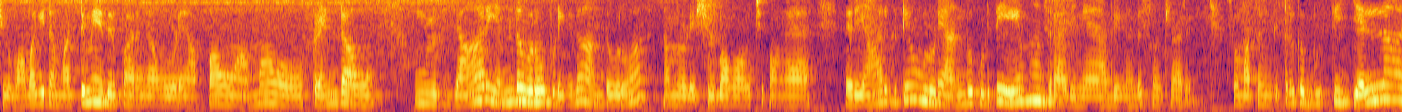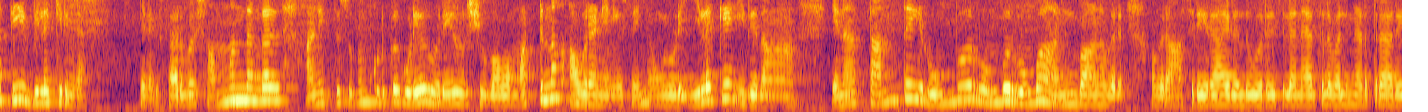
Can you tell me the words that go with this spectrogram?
சிவபாபா கிட்ட மட்டுமே எதிர்பாருங்க. உங்களுடைய அப்பாவும் அம்மாவும் ஃப்ரெண்டாகவும் உங்களுக்கு யார் எந்த உறவு பிடிக்குதோ அந்த உறவை நம்மளுடைய சிவபாபா வச்சுக்கோங்க. வேறு யாருக்கிட்டையும் உங்களுடைய அன்பு கொடுத்து ஏமாந்துடாதீங்க அப்படின்னு வந்து சொல்கிறாரு ஸோ மற்றவங்ககிட்ட இருக்க புத்தி எல்லாத்தையும் விளக்கிடுங்க எனக்கு சர்வ சம்பந்தங்கள் அனைத்து சுகம் கொடுக்கக்கூடிய ஒரே ஒரு சிவபாபா மட்டும்தான் அவரை நினைவு செய்யுங்க. உங்களுடைய இலக்கே இதுதான். ஏன்னா தந்தை ரொம்ப ரொம்ப ரொம்ப அன்பானவர். அவர் ஆசிரியராக இருந்து ஒரு சில நேரத்தில் வழி நடத்துகிறாரு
